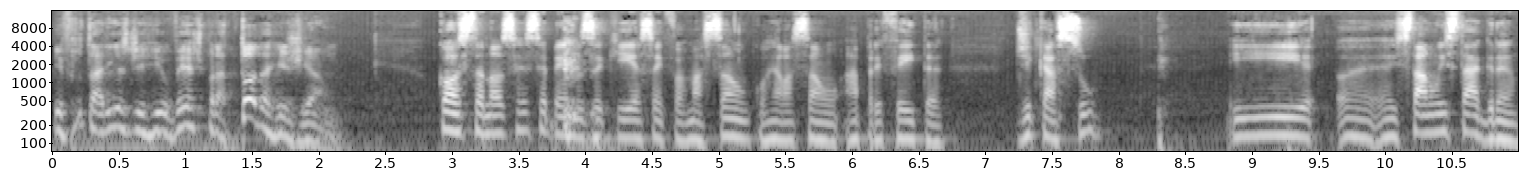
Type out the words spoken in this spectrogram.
e frutarias de Rio Verde para toda a região. Costa, nós recebemos aqui essa informação com relação à prefeita de Caçu, e uh, está no Instagram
